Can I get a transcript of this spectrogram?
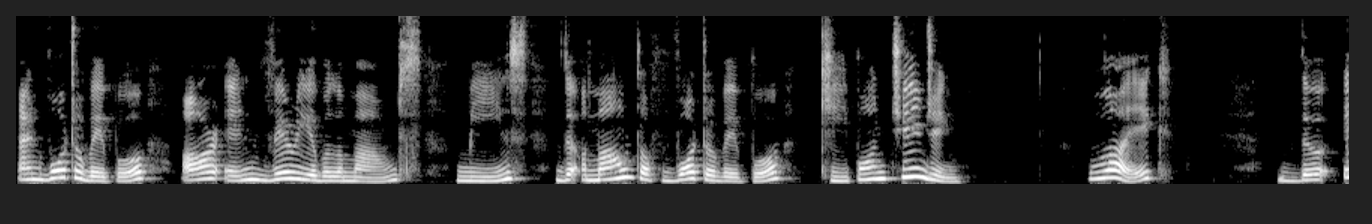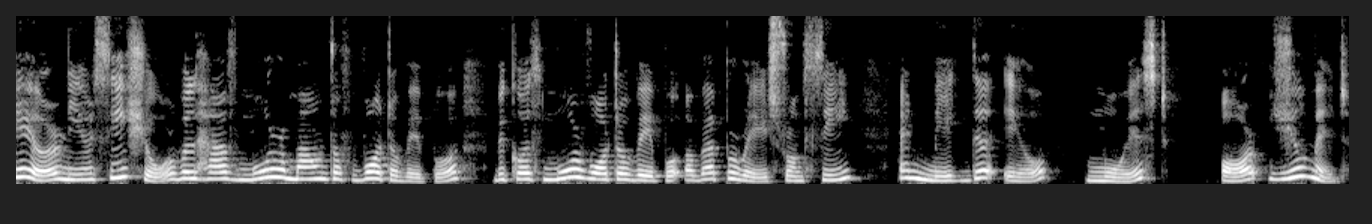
And water vapor are in variable amounts means the amount of water vapor keep on changing. Like the air near seashore will have more amount of water vapor because more water vapor evaporates from sea and make the air moist or humid.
